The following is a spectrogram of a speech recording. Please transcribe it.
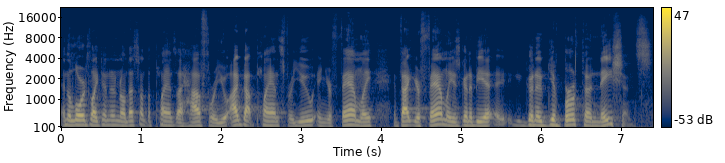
And the Lord's like, no, no, no, that's not the plans I have for you. I've got plans for you and your family. In fact, your family is going to be uh, going to give birth to nations.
